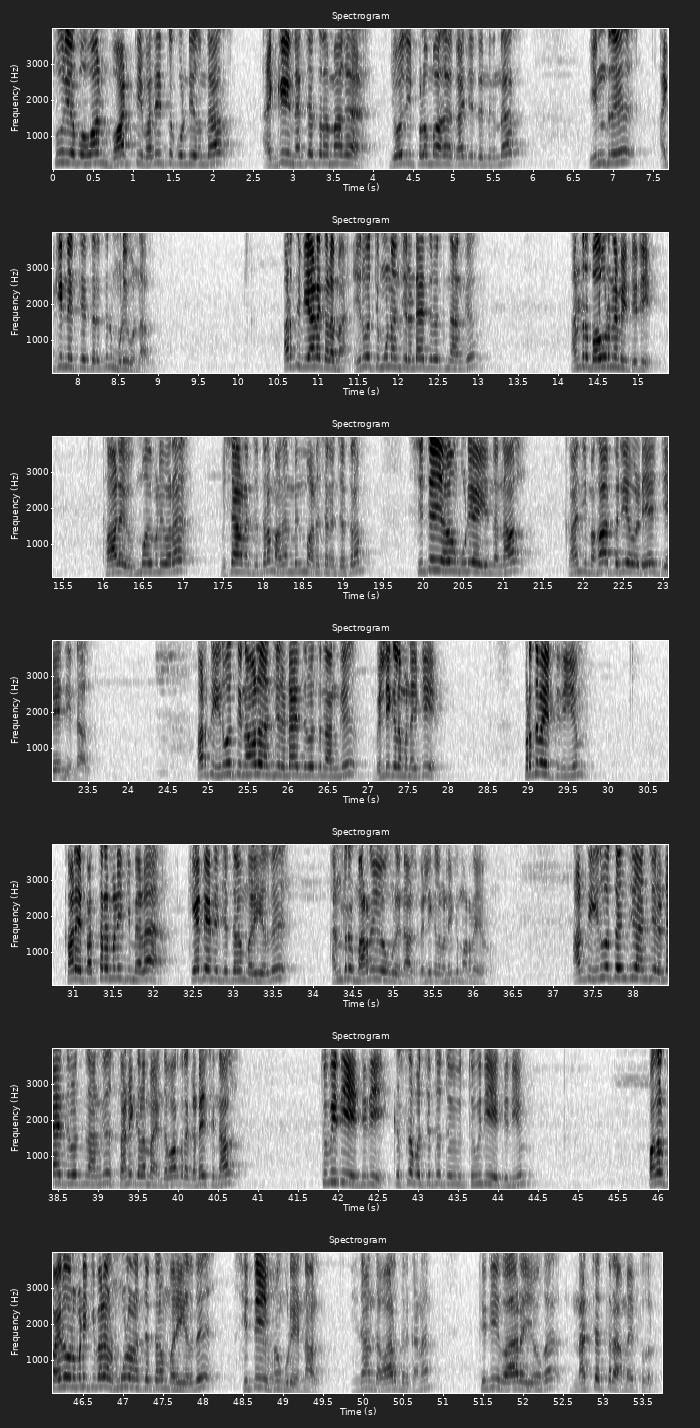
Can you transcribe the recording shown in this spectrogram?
சூரிய பகவான் வாட்டி வதைத்து கொண்டிருந்தார். அக்னி நட்சத்திரமாக ஜோதி புலமாக காட்சி தந்துகின்றார் இன்று அக்னி நட்சத்திரத்தின் முடிவு நாள். அடுத்து வியாழக்கிழமை இருபத்தி மூணு அஞ்சு ரெண்டாயிரத்தி இருபத்தி நான்கு. அன்று பௌர்ணமி திதி. காலை ஒம்பது மணி வரை விசாக நட்சத்திரம் அதன் பின்பு அனுச நட்சத்திரம். சித்தயோகம் கூடிய இந்த நாள் காஞ்சி மகா பெரியவருடைய ஜெயந்தி நாள். அடுத்து இருபத்தி நாலு அஞ்சு ரெண்டாயிரத்தி இருபத்தி நான்கு வெள்ளிக்கிழமைக்கு பிரதமை திதியும் காலை பத்தரை மணிக்கு மேலே கேட்டை நட்சத்திரம் வருகிறது. அன்று மரணயோகம் கூடிய நாள் வெள்ளிக்கிழமைக்கு மரணயோகம். அடுத்து இருபத்தஞ்சு அஞ்சு ரெண்டாயிரத்தி இருபத்தி நான்கு சனிக்கிழமை இந்த வாரத்தில் கடைசி நாள். துவிதியை திதி கிருஷ்ணபட்சத்து துவி துவிதியை திதியும் பகல் பதினோரு மணிக்கு மேலே மூல நட்சத்திரம் வருகிறது. சித்தயோகம் கூடிய நாள். இதுதான் இந்த வாரத்திற்கான திதி வார யோக நட்சத்திர அமைப்புகள்.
